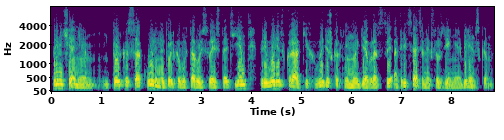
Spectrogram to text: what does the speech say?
Примечание. Только Соколин и только во второй своей статье приводит в кратких выдержках немногие образцы отрицательных суждений о Белинском,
